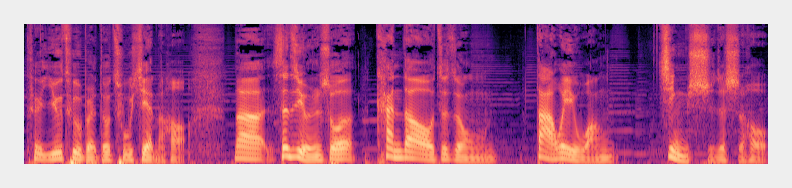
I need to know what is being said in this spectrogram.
这个 YouTuber 都出现了哈。那甚至有人说，看到这种大胃王进食的时候，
